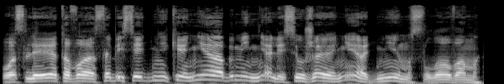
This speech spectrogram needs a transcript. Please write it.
После этого собеседники не обменялись уже ни одним словом,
